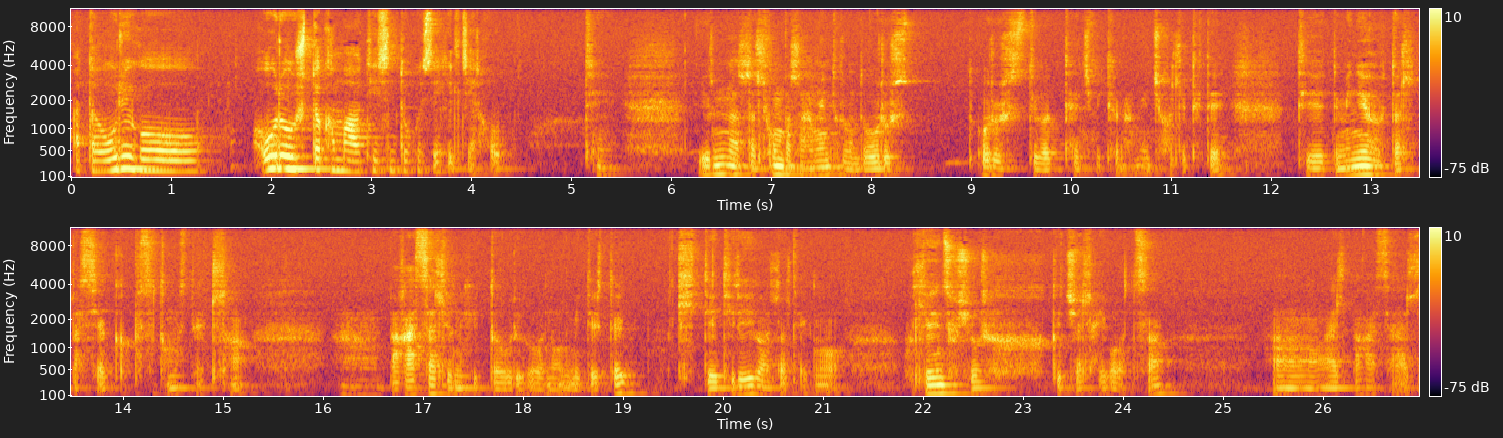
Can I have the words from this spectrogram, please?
одоо өөрийгөө өөрөө өөртөө ком аут хийсэн түүхээс эхэлж ярих уу? Тийм. Ер нь бол хүн болон хамгийн түрүүнд өөрөө өөрөө өөртөө таньж мэдэх нь хамгийн чухал гэдэг те. Тэгээд миний хувьд бол бас яг бусад хүмүүстэй адилхан багасаа л ерөнхийдөө өөрийгөө нөгөө мэдэрдэг. Гэхдээ тэрийг бол яг нөгөө хүлээн зөвшөөрөх гэж бол айгу утсан аль багасаа л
